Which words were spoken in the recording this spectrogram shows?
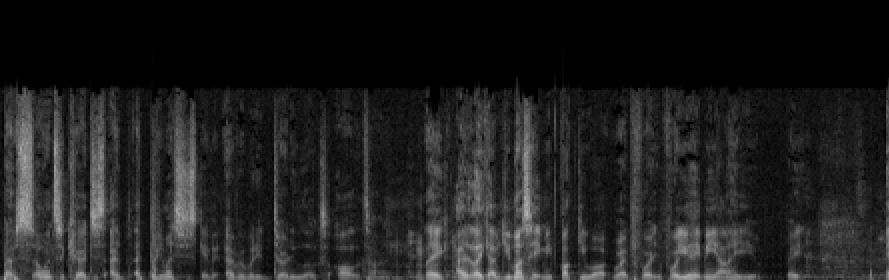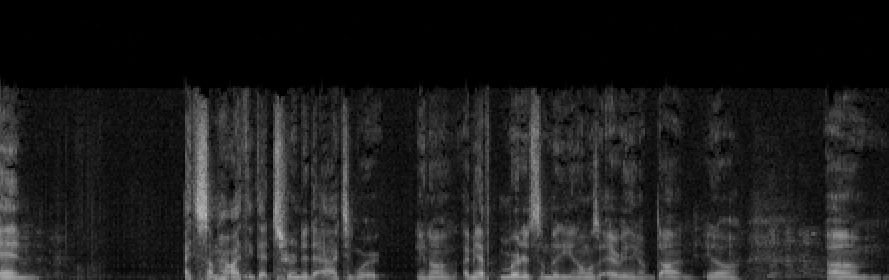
but I was so insecure. I just, I, I pretty much just gave everybody dirty looks all the time. like, I like, you must hate me. Fuck you up right before before you hate me. I'll hate you. Right. And I somehow I think that turned into acting work. You know, I mean, I've murdered somebody in almost everything I've done. You know, um,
